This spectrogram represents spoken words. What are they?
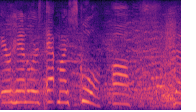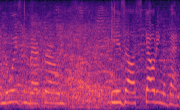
chiller handlers at my school. Uh, the noise in the background is a scouting event.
